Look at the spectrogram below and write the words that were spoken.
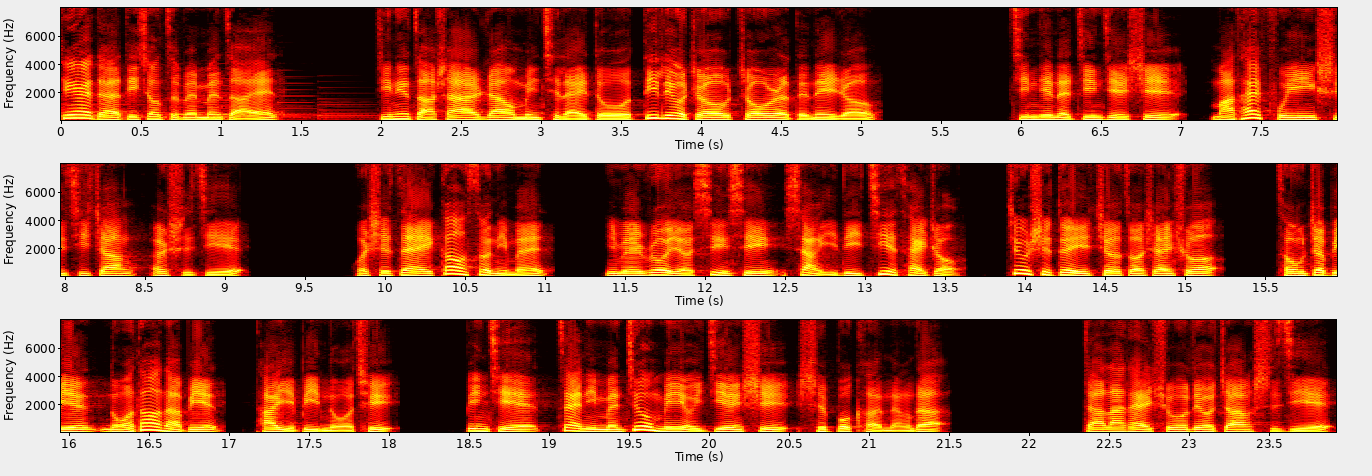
亲爱的弟兄姊妹们，早安！今天早上，让我们一起来读第六周周二的内容。今天的经节是马太福音十七章二十节。我是在告诉你们，你们若有信心，像一粒芥菜种，就是对这座山说：“从这边挪到那边”，它也必挪去，并且在你们就没有一件事是不可能的。加拉太书六章十节。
